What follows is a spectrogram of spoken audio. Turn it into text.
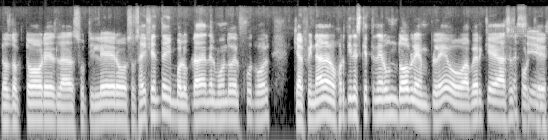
los doctores, los utileros, o sea, hay gente involucrada en el mundo del fútbol que al final a lo mejor tienes que tener un doble empleo a ver qué haces porque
